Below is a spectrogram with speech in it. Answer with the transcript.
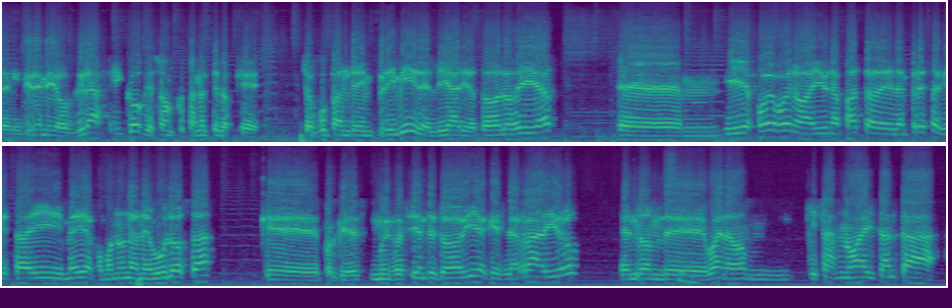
del gremio gráfico, que son justamente los que se ocupan de imprimir el diario todos los días. Eh, y después, bueno, hay una pata de la empresa que está ahí media como en una nebulosa, que porque es muy reciente todavía, que es la radio, en donde, bueno, quizás no hay tanta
